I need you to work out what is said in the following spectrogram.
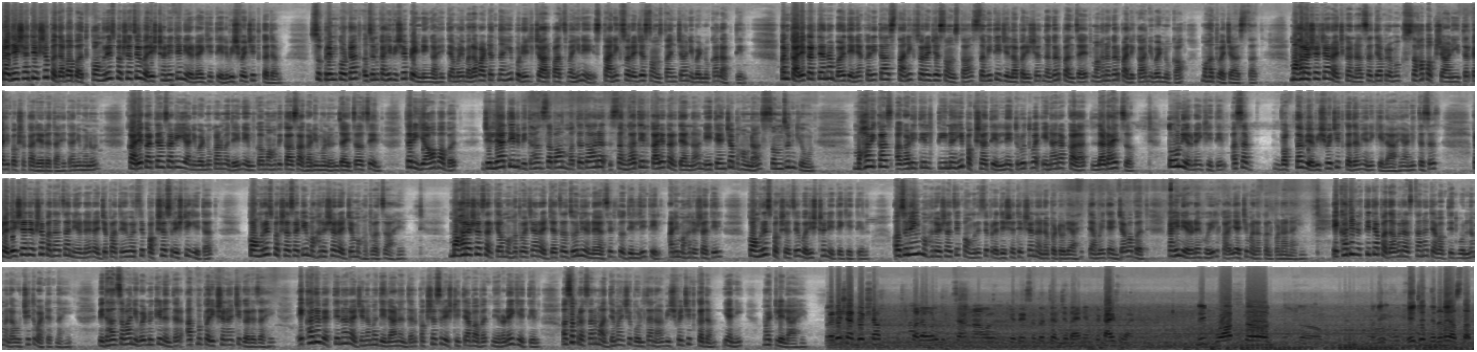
प्रदेशाध्यक्ष पदाबाबत काँग्रेस पक्षाचे वरिष्ठ नेते निर्णय घेतील विश्वजित कदम. सुप्रीम कोर्टात अजून काही विषय पेंडिंग आहेत त्यामुळे मला वाटत नाही पुढील चार पाच महिने स्थानिक स्वराज्य संस्थांच्या निवडणुका लागतील. पण कार्यकर्त्यांना बळ देण्याकरिता स्थानिक स्वराज्य संस्था समिती जिल्हा परिषद नगरपंचायत महानगरपालिका निवडणुका महत्त्वाच्या असतात. महाराष्ट्राच्या राजकारणात सध्या प्रमुख सहा पक्ष आणि इतर काही पक्ष कार्यरत आहेत आणि म्हणून कार्यकर्त्यांसाठी या निवडणुकांमध्ये नेमकं महाविकास आघाडी म्हणून जायचं असेल तर याबाबत जिल्ह्यातील विधानसभा मतदार संघातील कार्यकर्त्यांना नेत्यांच्या भावना समजून घेऊन महाविकास आघाडीतील तीनही पक्षातील नेतृत्व येणाऱ्या काळात लढायचं तो निर्णय घेतील असं वक्तव्य विश्वजित कदम यांनी केलं आहे. आणि तसंच प्रदेशाध्यक्षपदाचा निर्णय राज्य पातळीवरचे पक्षश्रेष्ठी घेतात. काँग्रेस पक्षासाठी महाराष्ट्र राज्य महत्त्वाचं आहे. महाराष्ट्रासारख्या महत्त्वाच्या राज्याचा जो निर्णय असेल तो दिल्लीतील आणि महाराष्ट्रातील काँग्रेस पक्षाचे वरिष्ठ नेते घेतील. अजूनही महाराष्ट्राचे काँग्रेसचे प्रदेशाध्यक्ष नाना पटोले आहेत. त्यामुळे त्यांच्याबाबत काही निर्णय होईल का याची मला कल्पना नाही. एखादी व्यक्ती त्या पदावर असताना त्याबाबतीत बोलणं मला उचित वाटत नाही. विधानसभा निवडणुकीनंतर आत्मपरीक्षणाची गरज आहे. एखाद्या व्यक्तीनं राजीनामा दिल्यानंतर पक्षश्रेष्ठी त्याबाबत निर्णय घेतील असं प्रसार माध्यमांशी बोलताना विश्वजित कदम यांनी म्हटलेलं आहे. प्रदेशाध्यक्ष पदावर तुमचं नाव येते सतत चर्चेत आहे. नेमकं काय सुरू आहे? नाही मुळात म्हणजे हे जे निर्णय असतात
